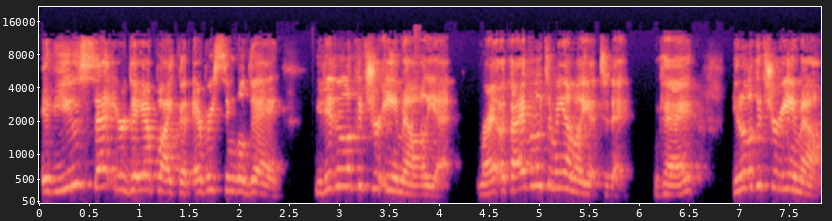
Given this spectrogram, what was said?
If you set your day up like that every single day you didn't look at your email yet right? Like i haven't looked at my email yet today okay? You don't look at your email.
